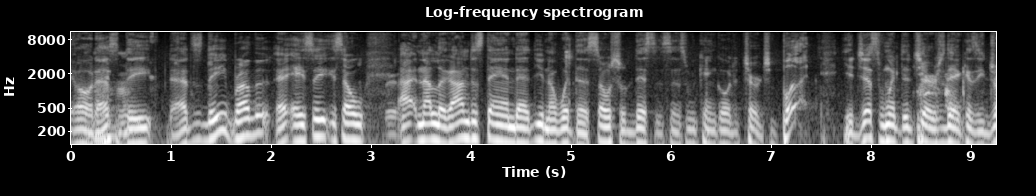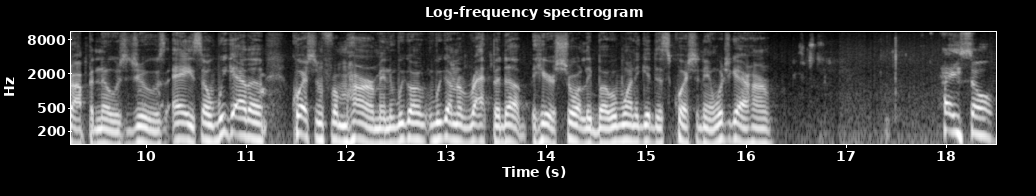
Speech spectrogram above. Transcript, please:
Yo, that's mm-hmm. deep. That's deep, brother. Hey, hey, see, so I, now look, I understand that you know with the social distances we can't go to church, but you just went to church there because he dropping those Jews. Hey, so we got a question from Herm, and we're gonna we're gonna wrap it up here shortly, but we want to get this question in. What you got, Herm? Hey, so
